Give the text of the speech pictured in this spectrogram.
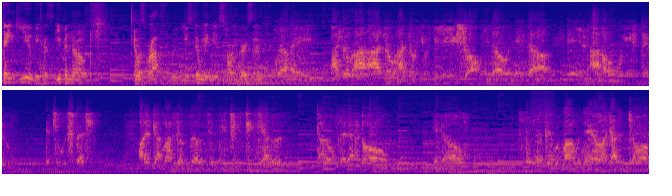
thank you because even though it was rough, you still made me a strong person. Well, hey, I know, I, I know, I know you, you, you, you you know, and uh, and I always knew that you were special. I just got myself relatively together, got over that alcohol, you know, staying up here with mama now. I got a job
